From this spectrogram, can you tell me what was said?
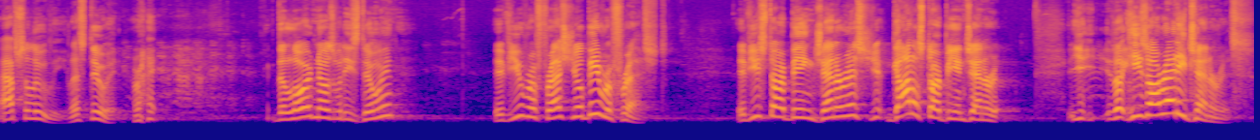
Absolutely. Let's do it, right? the Lord knows what He's doing. If you refresh, you'll be refreshed. If you start being generous, God will start being generous. look, He's already generous.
